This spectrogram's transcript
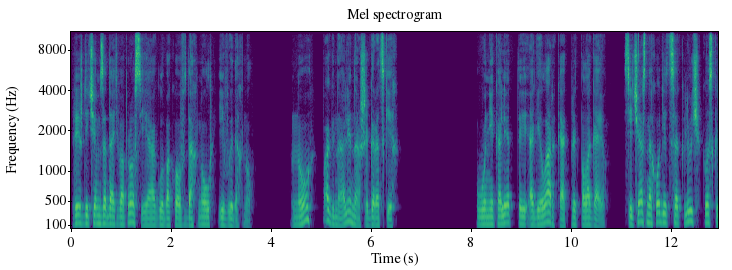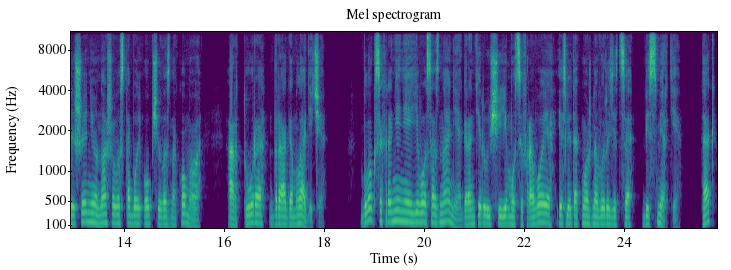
Прежде чем задать вопрос, я глубоко вздохнул и выдохнул. «Ну, погнали наши городских». У Николетты Агилар, как предполагаю, сейчас находится ключ к воскрешению нашего с тобой общего знакомого Артура Драга Младича. Блок сохранения его сознания, гарантирующий ему цифровое, если так можно выразиться, бессмертие. Так?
